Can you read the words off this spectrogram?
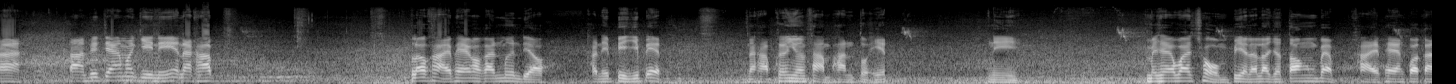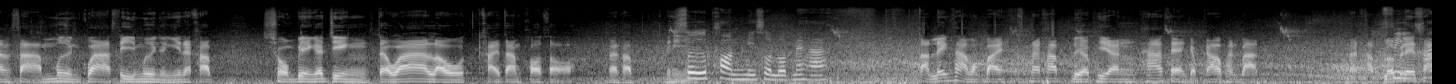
อ่าตามที่แจ้งเมื่อกี้นี้นะครับ เราขายแพงกว่ากันหมื่นเดียว คันนี้ปี 21 นะครับ เครื่องยนต์ 3,000 ตัว S นี่ ไม่ใช่ว่าโฉมเปลี่ยนแล้วเราจะต้องแบบขายแพงกว่ากัน 30,000 กว่า 40,000 อย่างนี้นะครับ โฉมเปลี่ยนก็จริง แต่ว่าเราขายตามคอสอนะครับนี่ซื้อผ่อนมีส่วนลดไหมคะ ตัดเลข3ออกไปนะครับ เหลือเพียง 5 0 0 0 0กับ 9,000 บาท นะครับลดฟไปรีเลยค่า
